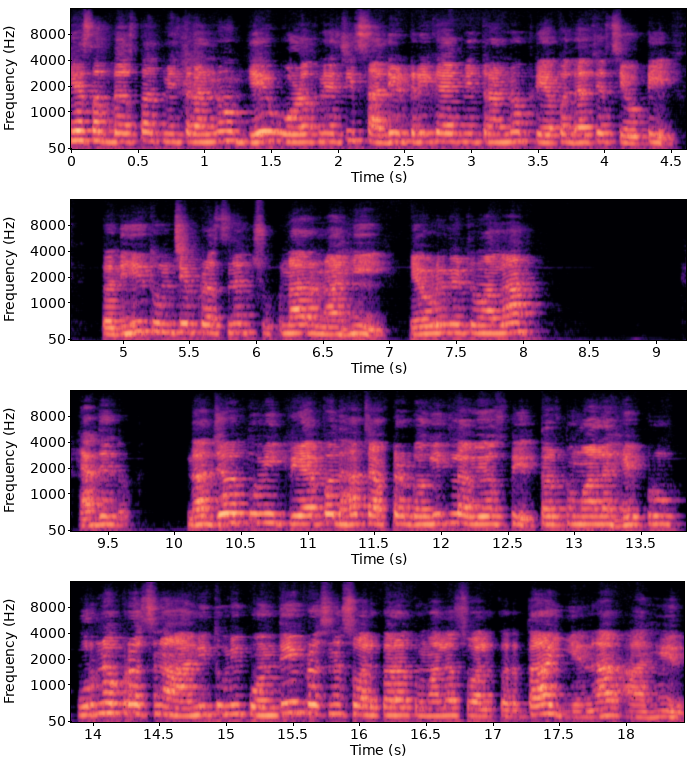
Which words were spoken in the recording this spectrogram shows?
हे शब्द असतात मित्रांनो. हे ओळखण्याची साधी ट्रिक आहे मित्रांनो क्रियापदाच्या शेवटी. कधीही तुमचे प्रश्न चुकणार नाही. एवढे मी तुम्हाला ह्या देतो. ना जर तुम्ही क्रियापद हा चॅप्टर बघितला व्यवस्थित तर तुम्हाला हे पूर्ण प्रश्न आणि तुम्ही कोणतेही प्रश्न सॉल्व्ह करा तुम्हाला सॉल्व्ह करता येणार आहेत.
